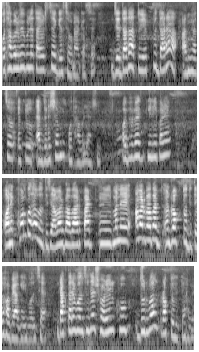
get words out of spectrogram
কথা বলবে বলে তাই হচ্ছে গেছে ওনার কাছে। যে, দাদা, তুই একটু দাঁড়া, আমি হচ্ছে একটু একজনের সঙ্গে কথা বলে আসি। ওইভাবে গিলি পারে। অনেকক্ষণ কথা বলতেছে। আমার বাবার পাট মানে আমার বাবার রক্ত দিতে হবে আগেই বলছে। ডাক্তারে বলছে যে শরীর খুব দুর্বল, রক্ত দিতে হবে।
